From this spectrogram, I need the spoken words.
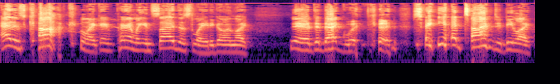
at his cock, like apparently inside this lady, going like, "Yeah, did that good, good." So he had time to be like,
